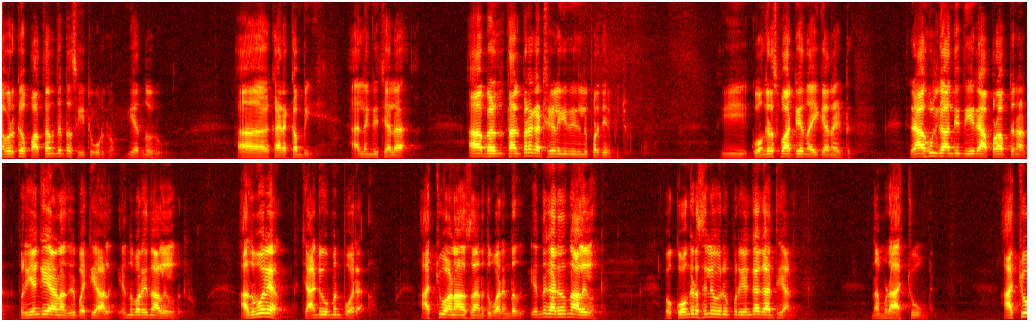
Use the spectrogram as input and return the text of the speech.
അവർക്ക് പത്തനംതിട്ട സീറ്റ് കൊടുക്കണം എന്നൊരു കരക്കമ്പി അല്ലെങ്കിൽ ചില തൽപര കക്ഷികൾ ഈ രീതിയിൽ പ്രചരിപ്പിച്ചു. ഈ കോൺഗ്രസ് പാർട്ടിയെ നയിക്കാനായിട്ട്. രാഹുൽ ഗാന്ധി തീരെ അപ്രാപ്തനാണ്. പ്രിയങ്കയാണ് അതിന് പറ്റിയ ആൾ എന്ന് പറയുന്ന ആളുകളുണ്ട്. അതുപോലെയാണ് ചാണ്ടി ഉമ്മൻ പോരാ. അച്ചുവാണ് ആ സ്ഥാനത്ത് വരേണ്ടത് എന്ന് കരുതുന്ന ആളുകളുണ്ട്. അപ്പോൾ കോൺഗ്രസ്സിലെ ഒരു പ്രിയങ്ക ഗാന്ധിയാണ് നമ്മുടെ അച്ചു ഉമ്മൻ. അച്ചു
